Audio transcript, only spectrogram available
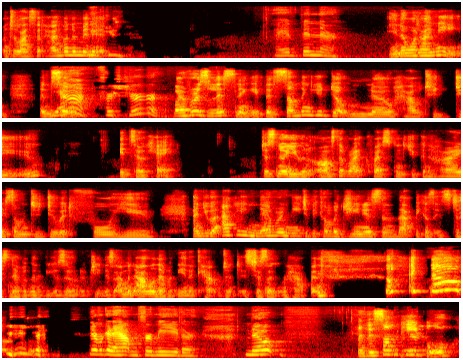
until I said, hang on a minute. I have been there. You know what I mean? And yeah, so for sure. Whoever is listening, if there's something you don't know how to do, it's okay. just know you can ask the right questions you can hire someone to do it for you and you actually never need to become a genius in that because it's just never going to be a zone of genius. I mean i will never be an accountant it's just not going to happen no! Never going to happen for me either. Nope. And there's some people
